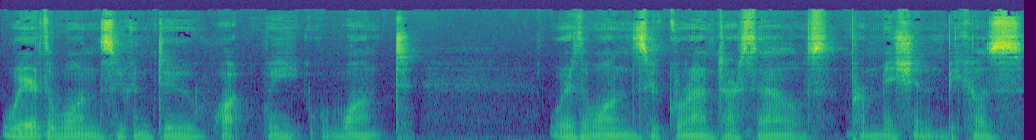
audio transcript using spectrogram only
We're the ones who can do what we want. We're the ones who grant ourselves permission because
